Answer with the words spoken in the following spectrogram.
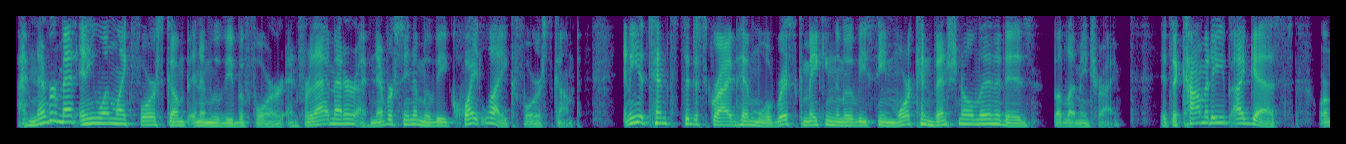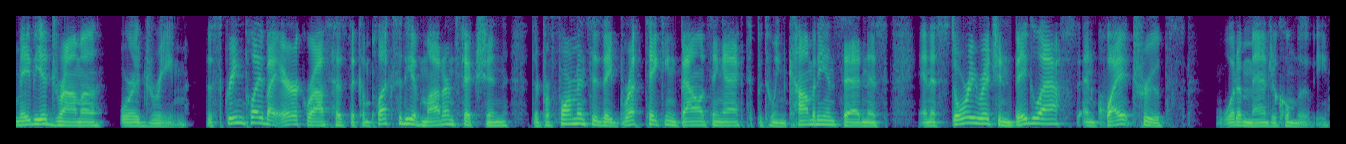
I've never met anyone like Forrest Gump in a movie before, and for that matter, I've never seen a movie quite like Forrest Gump. Any attempt to describe him will risk making the movie seem more conventional than it is, but let me try. It's a comedy, I guess, or maybe a drama or a dream. The screenplay by Eric Roth has the complexity of modern fiction. The performance is a breathtaking balancing act between comedy and sadness, and a story rich in big laughs and quiet truths. What a magical movie.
